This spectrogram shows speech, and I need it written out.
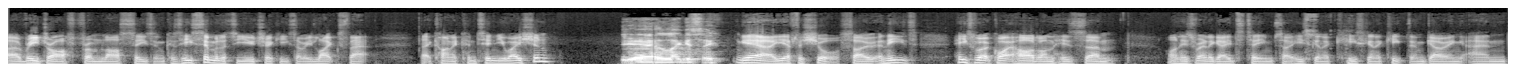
uh, redraft from last season because he's similar to you, Tricky. So he likes that that kind of continuation. Yeah, legacy. Yeah, yeah, for sure. So, and he's he's worked quite hard on his um on his Renegades team, so he's gonna he's gonna keep them going. And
